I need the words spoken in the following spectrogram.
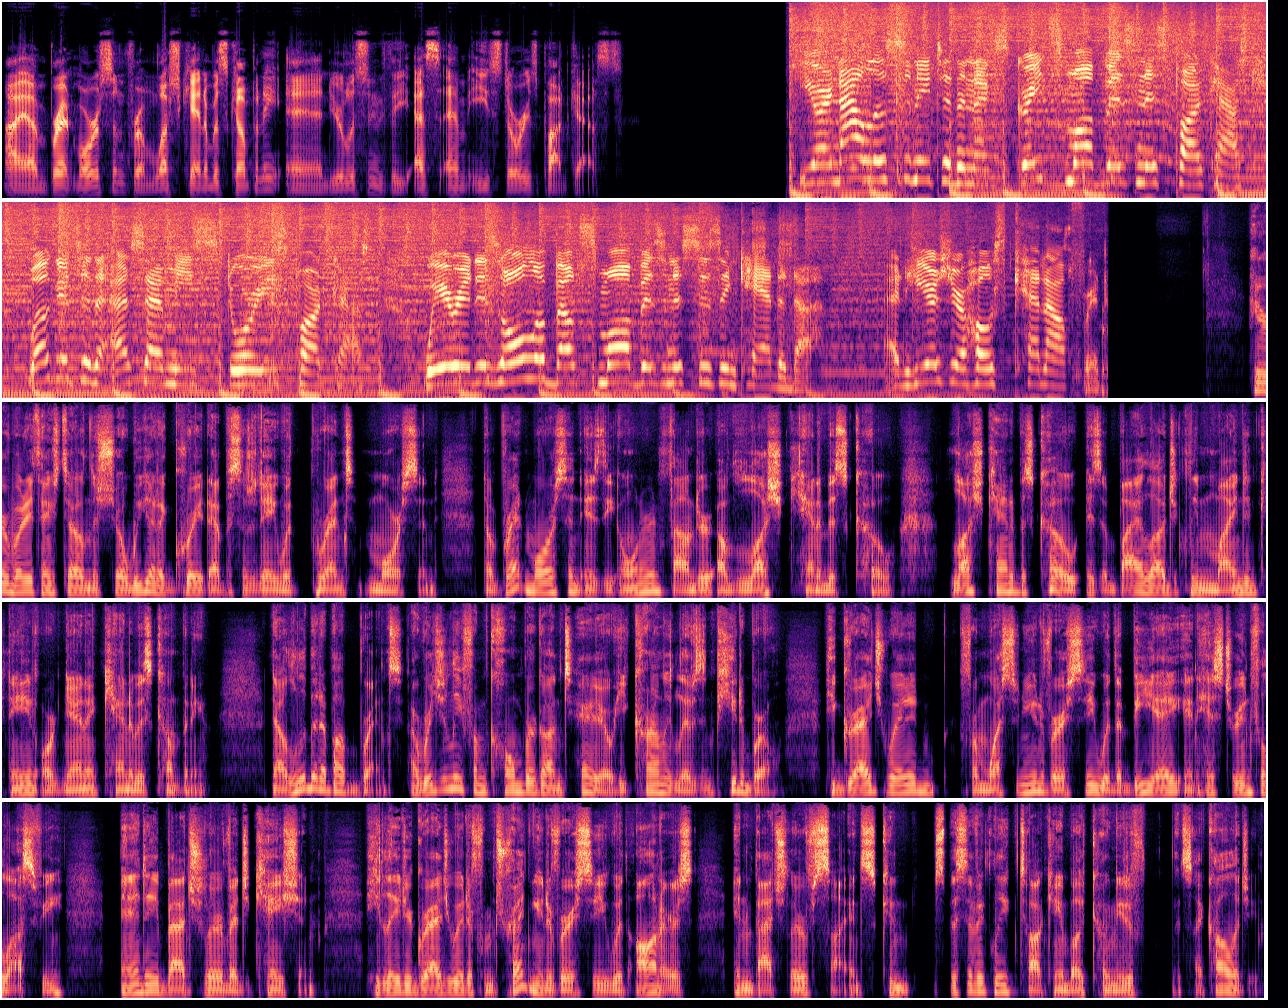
Hi, I'm Brent Morrison from Lush Cannabis Company, and you're listening to the SME Stories Podcast. You are now listening to the next great small business podcast. Welcome to the SME Stories Podcast, where it is all about small businesses in Canada. And here's your host, Ken Alfred. Hey, everybody. Thanks for on the show. We got a great episode today with Brent Morrison. Now, Brent Morrison is the owner and founder of Lush Cannabis Co. Lush Cannabis Co. is a biologically minded Canadian organic cannabis company. Now, a little bit about Brent. Originally from Cobourg, Ontario, he currently lives in Peterborough. He graduated from Western University with a BA in History and Philosophy and a Bachelor of Education. He later graduated from Trent University with honors in Bachelor of Science, specifically talking about cognitive psychology.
